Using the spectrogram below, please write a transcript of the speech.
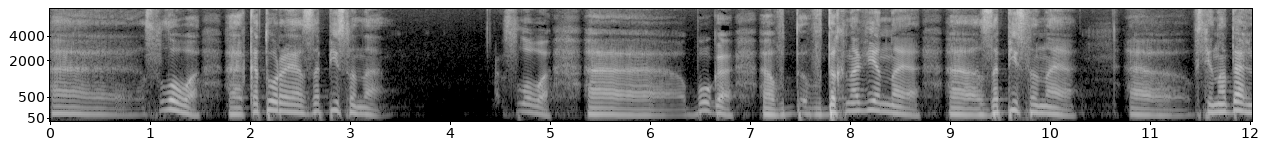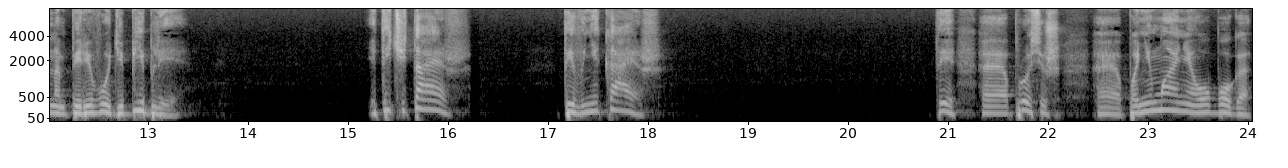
э, слово, э, которое записано, слово э, Бога, э, вдохновенное, э, записанное э, в синодальном переводе Библии. И ты читаешь, ты вникаешь, ты э, просишь э, понимания у Бога,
